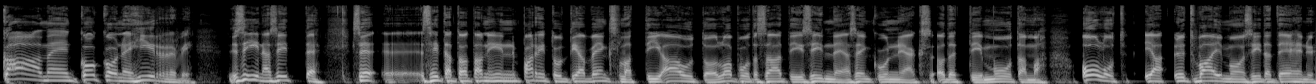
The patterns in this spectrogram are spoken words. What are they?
Kaameen kokonen hirvi. Ja siinä sitten se, sitä tota niin, pari tuntia venkslattiin autoon. Lopulta saatiin sinne ja sen kunniaksi otettiin muutama olut. Ja nyt vaimo on siitä tehnyt,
